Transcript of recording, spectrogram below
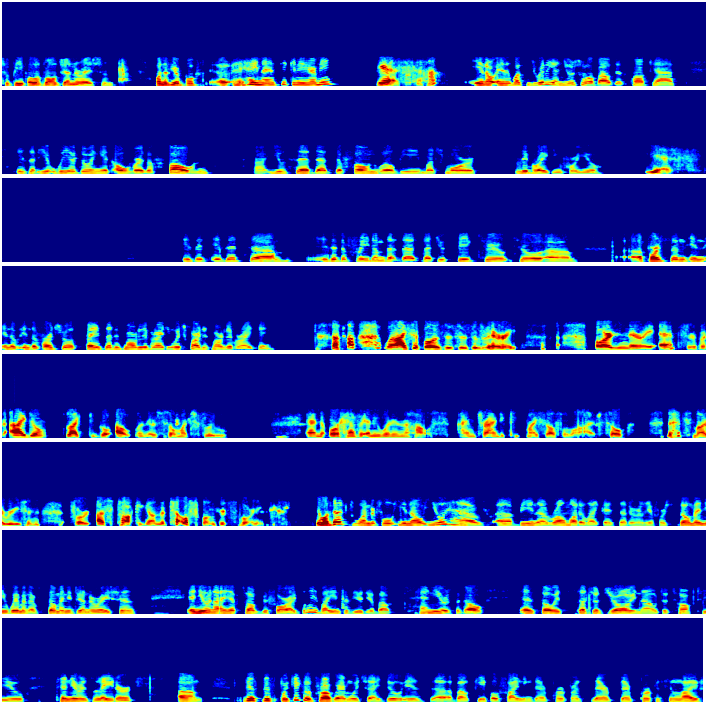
to people of all generations. One of your books, uh, hey Nancy, can you hear me? Yes. Uh-huh. You know, and what's really unusual about this podcast is that you, we are doing it over the phone. Uh, you said that the phone will be much more liberating for you. Yes. Is it is it um, is it the freedom that that that you speak to to um, a person in in, a, in the virtual space that is more liberating? Which part is more liberating? well, I suppose this is a very ordinary answer, but I don't like to go out when there's so much flu and or have anyone in the house. I'm trying to keep myself alive. So that's my reason for us talking on the telephone this morning. Well, that's wonderful. You know, you have uh, been a role model, like I said earlier, for so many women of so many generations. And you and I have talked before. I believe I interviewed you about 10 years ago. And so it's such a joy now to talk to you 10 years later. Um, this this particular program which I do is uh, about people finding their purpose, their their purpose in life,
